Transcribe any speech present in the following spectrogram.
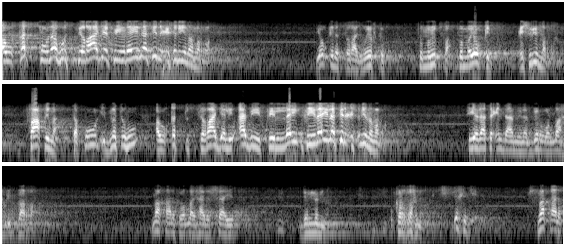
أوقدت له السراج في ليلة عشرين مرة. يوقد السراج ويكتب ثم يطفى ثم يوقد عشرين مرة. فاطمة تقول ابنته أوقدت السراج لأبي في, الليل في ليلة عشرين مرة. هي ذات عندها من البر والله بك برة. ما قالت والله هذا الشايب جننا وكرهنا. يا أخي ما قالت؟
